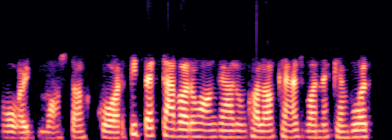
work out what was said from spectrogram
hogy most akkor pipettával rohangálunk a lakásban. Nekem volt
